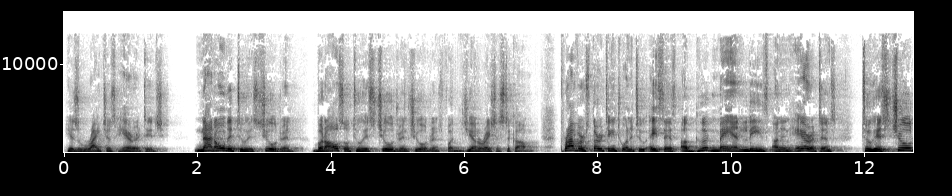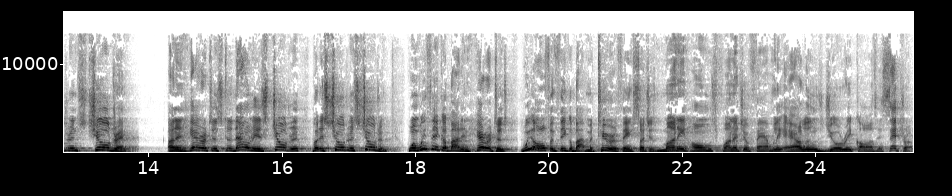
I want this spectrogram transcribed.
his righteous heritage, not only to his children, but also to his children's children for generations to come. Proverbs 13, 22, 8 says, a good man leaves an inheritance to his children's children. An inheritance to not only his children, but his children's children. When we think about inheritance, we often think about material things such as money, homes, furniture, family, heirlooms, jewelry, cars, etc.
